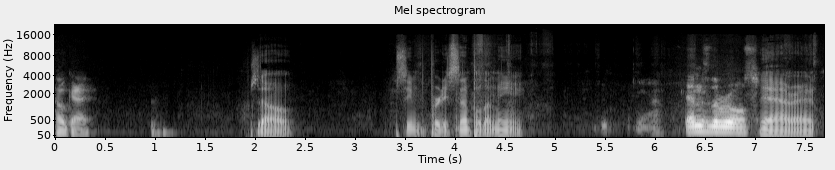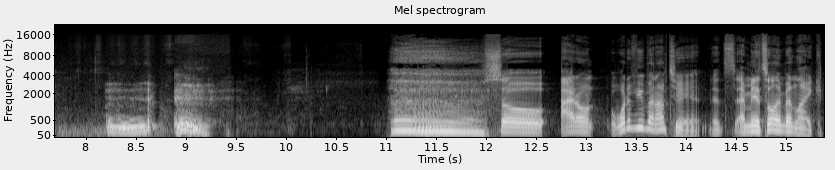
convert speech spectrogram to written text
Okay. So, seems pretty simple to me. Yeah. Them's the rules. Yeah, right. Mhm. so I don't. What have you been up to? It's. I mean, it's only been like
